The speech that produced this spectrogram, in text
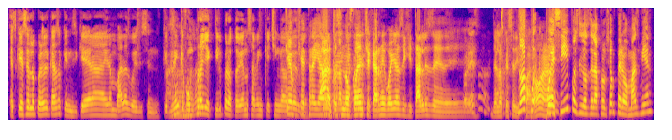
Es que eso es lo peor del caso, que ni siquiera eran balas, güey. Dicen que, Ah, dicen que fue un proyectil, pero todavía no saben qué chingados ¿Qué, es, qué güey. traía? Ah, entonces no pueden checar ni huellas digitales de, de, Por eso, de lo que se No, disparó. pu- ¿ah? pues sí, pues los de la producción, pero más bien,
